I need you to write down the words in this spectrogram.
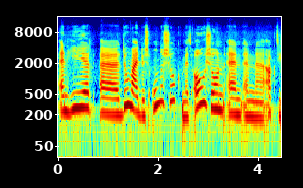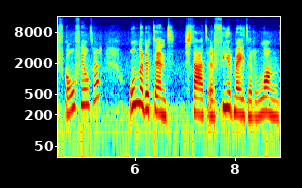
En hier eh, doen wij dus onderzoek met ozon en een actief koolfilter. Onder de tent staat een 4 meter lang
